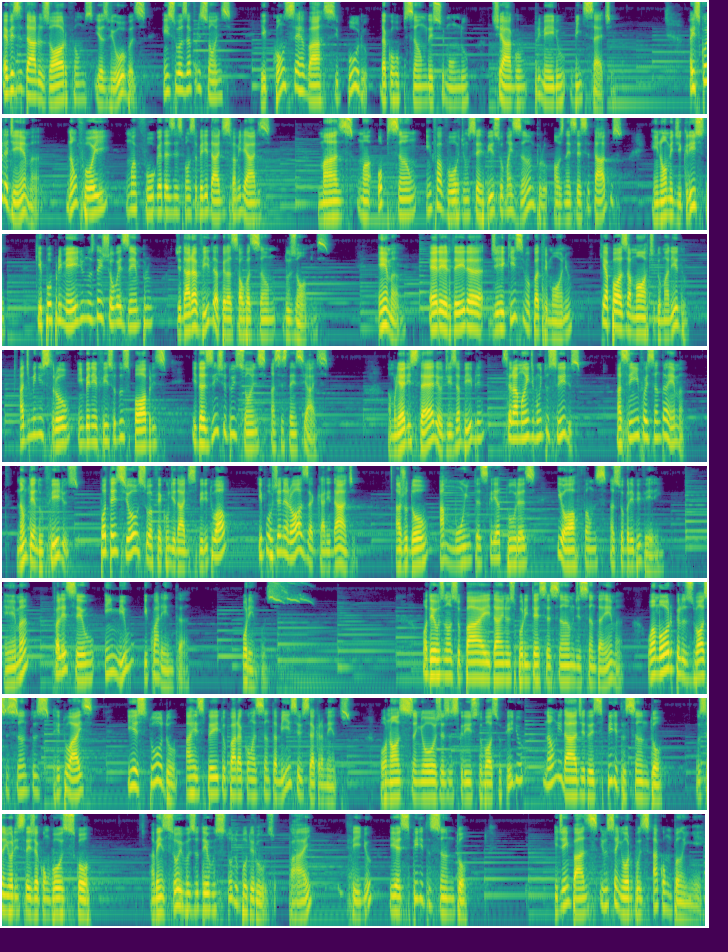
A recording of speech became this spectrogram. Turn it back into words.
é visitar os órfãos e as viúvas em suas aflições e conservar-se puro da corrupção deste mundo. Tiago 1, 27. A escolha de Emma não foi uma fuga das responsabilidades familiares mas uma opção em favor de um serviço mais amplo aos necessitados, em nome de Cristo, que por primeiro nos deixou o exemplo de dar a vida pela salvação dos homens. Emma era herdeira de riquíssimo patrimônio que, após a morte do marido, administrou em benefício dos pobres e das instituições assistenciais. A mulher estéril, diz a Bíblia, será mãe de muitos filhos. Assim foi Santa Ema. Não tendo filhos, potenciou sua fecundidade espiritual e, por generosa caridade, ajudou a muitas criaturas e órfãos a sobreviverem. Ema faleceu em 1040. Oremos. Ó Deus, nosso Pai, dai-nos por intercessão de Santa Ema o amor pelos vossos santos rituais e estudo a respeito para com a Santa Missa e os sacramentos. Por nosso Senhor Jesus Cristo, vosso Filho, na unidade do Espírito Santo. O Senhor esteja convosco. Abençoe-vos o Deus Todo-Poderoso, Pai, Filho e Espírito Santo. Ide em paz e o Senhor vos acompanhe.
